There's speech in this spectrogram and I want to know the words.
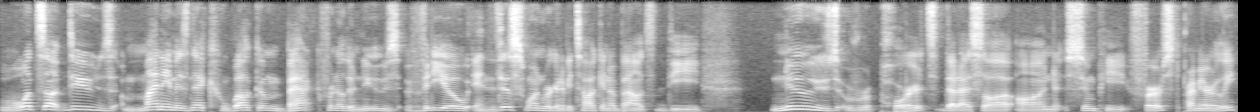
What's up dudes? My name is Nick. Welcome back for another news video. In this one, we're going to be talking about the news report that I saw on Soompi first, primarily,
